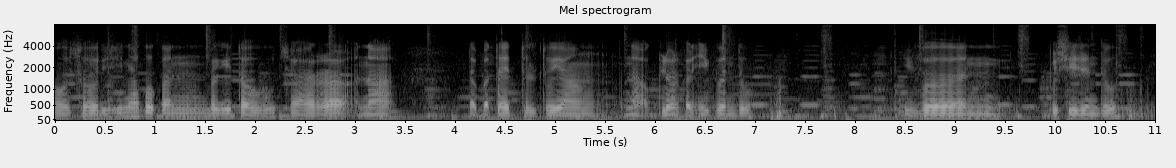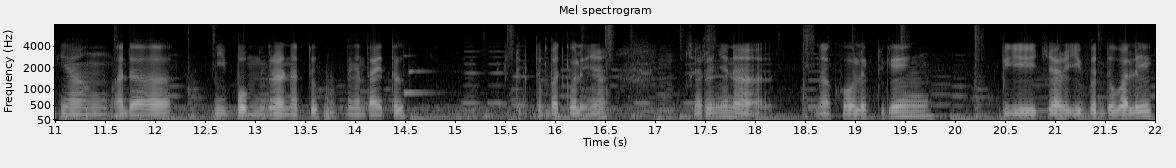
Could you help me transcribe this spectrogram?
Oh so di sini aku akan bagi tahu cara nak dapat title tu yang nak keluarkan event tu. Event presiden tu yang ada ni bom granat tu dengan title tempat koleknya. Caranya nak nak collect geng pergi cari event tu balik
